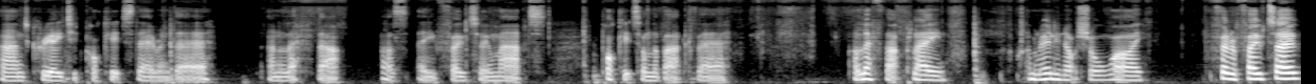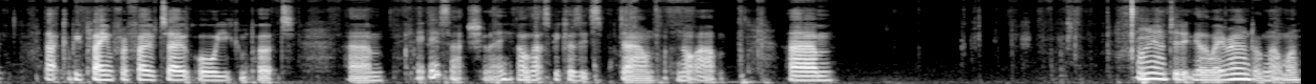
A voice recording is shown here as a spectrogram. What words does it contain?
and created pockets there and there and left that as a photo mat pockets on the back there. I left that plain. I'm really not sure why. For a photo that could be plain for a photo or you can put um, it is actually oh that's because it's down not up. Um, oh yeah I did it the other way around on that one.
